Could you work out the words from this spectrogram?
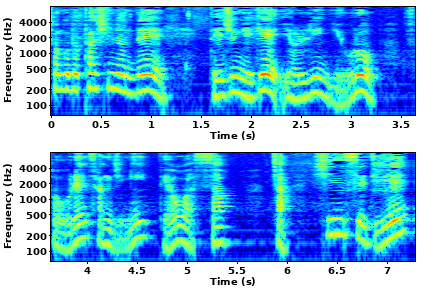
1980년대 대중에게 열린 이후로 서울의 상징이 되어 왔어. 자 신스 뒤에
